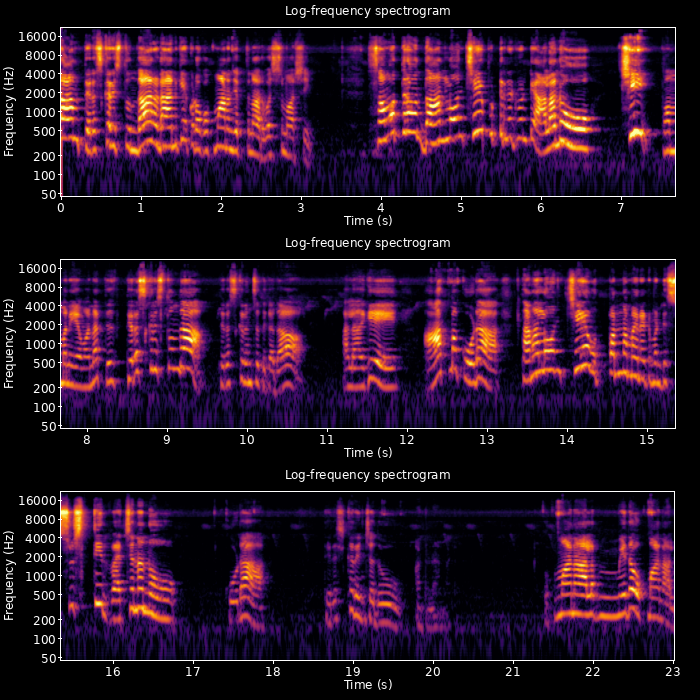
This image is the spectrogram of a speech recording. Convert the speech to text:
తాను తిరస్కరిస్తుందా అనడానికి ఇక్కడ ఒక ఉపమానం చెప్తున్నారు వశిష్ఠ మహర్షి. సముద్రం దానిలోంచే పుట్టినటువంటి అలను చీ పొమ్మని ఏమన్నా తి- తిరస్కరిస్తుందా? తిరస్కరించదు కదా. అలాగే ఆత్మ కూడా తనలోంచే ఉత్పన్నమైనటువంటి సృష్టి రచనను కూడా తిరస్కరించదు అంటున్నాను అన్నమాట ఉపమానాల మీద ఉపమానాలు.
